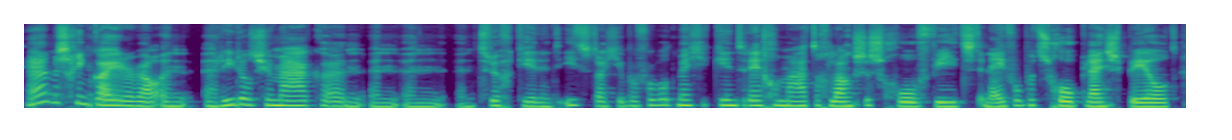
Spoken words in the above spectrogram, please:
Hè, misschien kan je er wel een, riedeltje maken, een, een, een, een, terugkerend iets, dat je bijvoorbeeld met je kind regelmatig langs de school fietst en even op het schoolplein speelt,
